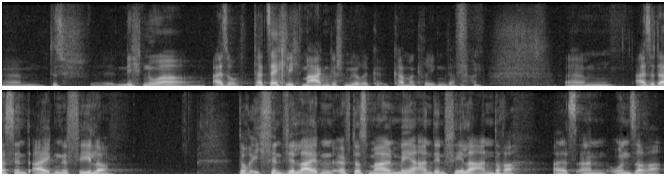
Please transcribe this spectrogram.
Ähm, das nicht nur, also tatsächlich Magengeschwüre kann man kriegen davon. Ähm, also das sind eigene Fehler. Doch ich finde, wir leiden öfters mal mehr an den Fehler anderer als an unserer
